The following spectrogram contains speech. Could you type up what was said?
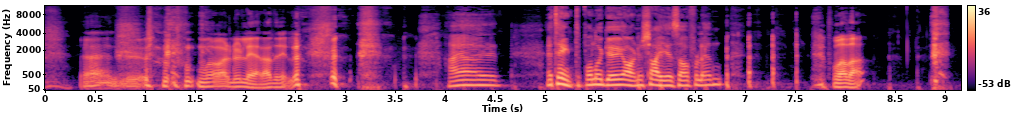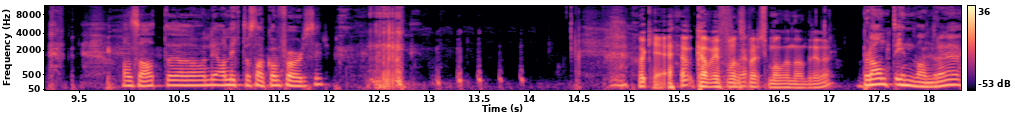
Ja, du- Hva er det du ler av, Drillo? Nei, jeg, jeg tenkte på noe gøy Arne Skeie sa forleden. Hva da? Han sa at uh, han likte å snakke om følelser. Ok, Kan vi få spørsmålet nå, Drillo? Blant innvandrere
